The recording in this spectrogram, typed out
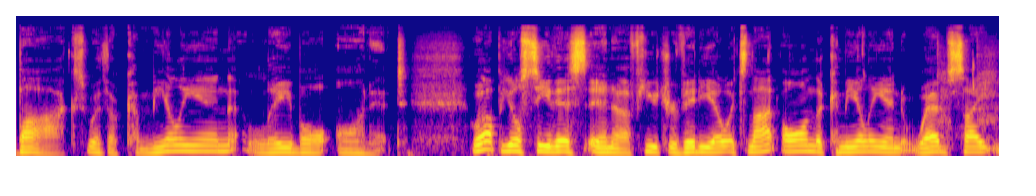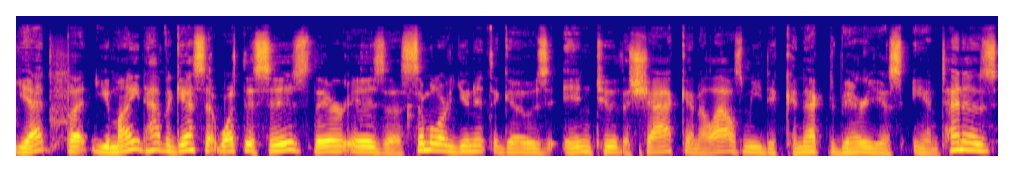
box with a chameleon label on it. Well, you'll see this in a future video. It's not on the chameleon website yet, but you might have a guess at what this is. There is a similar unit that goes into the shack and allows me to connect various antennas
